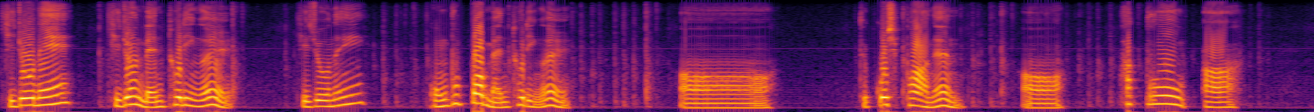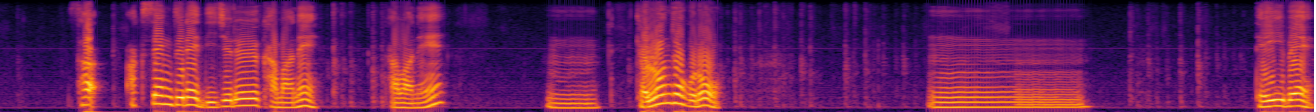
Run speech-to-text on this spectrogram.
기존의 기존 멘토링을 기존의 공부법 멘토링을 어, 듣고 싶어하는 어, 학부 어, 사, 학생들의 니즈를 감안해 감안해 음, 결론적으로 음, 대입에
